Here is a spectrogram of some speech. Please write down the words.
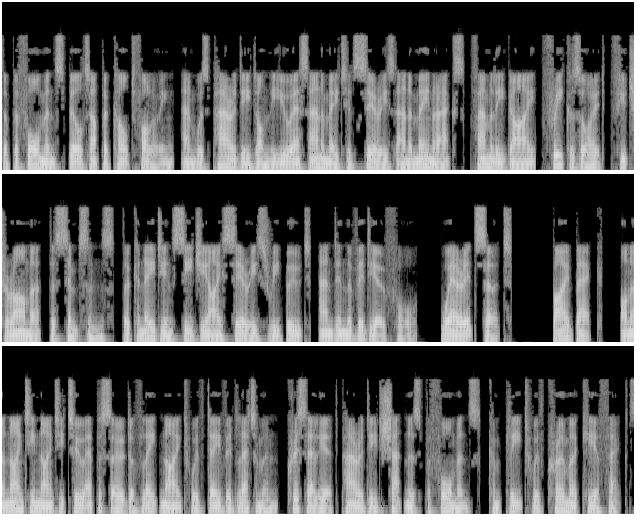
The performance built up a cult following, and was parodied on the U.S. animated series Animaniacs, Family Guy, Freakazoid, Futurama, The Simpsons, the Canadian CGI series Reboot, and in the video for Where It's At by Beck. On a 1992 episode of Late Night with David Letterman, Chris Elliott parodied Shatner's performance, complete with chroma key effects.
